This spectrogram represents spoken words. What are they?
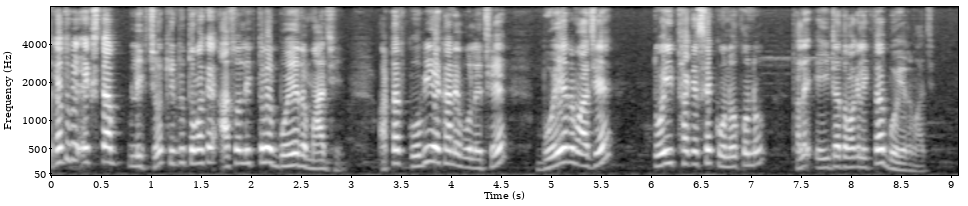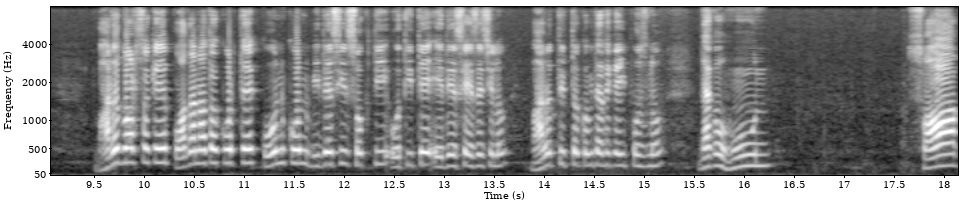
এটা তুমি এক্সট্রা লিখছো, কিন্তু তোমাকে আসল লিখতে হবে বইয়ের মাঝে। অর্থাৎ কবি এখানে বলেছে, বইয়ের মাঝে টই থাকে সে কোনো কোনো, তাহলে এইটা তোমাকে লিখতে হবে বইয়ের মাঝে। ভারতবর্ষকে পদানত করতে কোন কোন বিদেশি শক্তি অতীতে এদেশে এসেছিল? ভারতীর্থ কবিতা থেকে এই প্রশ্ন। দেখো, হুন, শক,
